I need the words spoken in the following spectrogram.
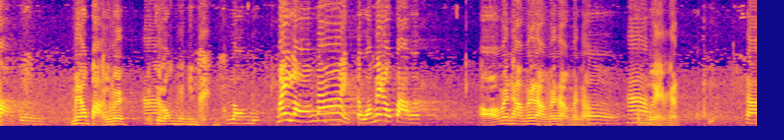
ปากเลย ไม่เอาปากเลยอ้าวจะร้องเพลงยังไงลองดูไม่ร้องได้ แต่ว่าไม่เอาปากแบบอ๋อไม่ทำไม่ทำไม่ทำไม่ทเออห้าำผมมเมื่อยเหมือนกัน ใช่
